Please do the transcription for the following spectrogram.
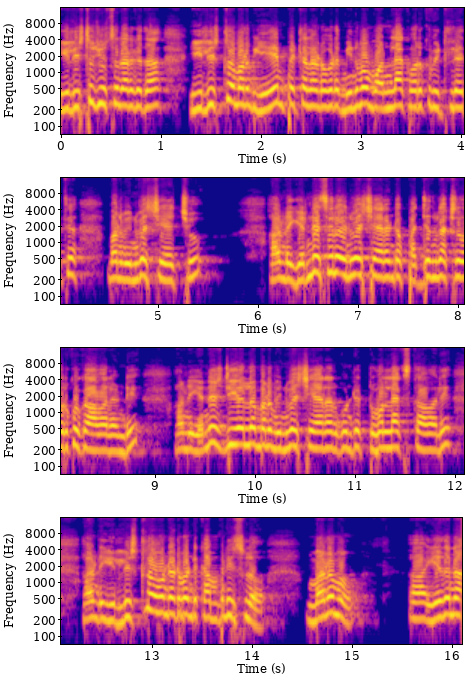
ఈ లిస్ట్ చూస్తున్నారు కదా. ఈ లిస్ట్లో మనం ఏం పెట్టాలన్నా కూడా మినిమం వన్ ల్యాక్ వరకు వీటిలో అయితే మనం ఇన్వెస్ట్ చేయొచ్చు. అండ్ ఎన్ఎస్సీలో ఇన్వెస్ట్ చేయాలంటే పద్దెనిమిది లక్షల వరకు కావాలండి. అండ్ ఎన్ఎస్డిఎల్లో మనం ఇన్వెస్ట్ చేయాలనుకుంటే ట్వెల్వ్ ల్యాక్స్ కావాలి. అండ్ ఈ లిస్ట్లో ఉన్నటువంటి కంపెనీస్లో మనము ఏదైనా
